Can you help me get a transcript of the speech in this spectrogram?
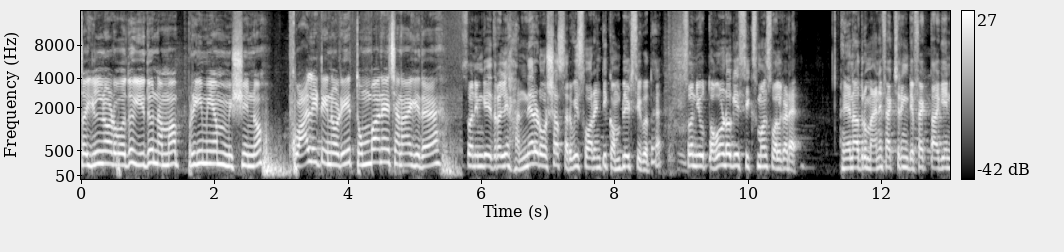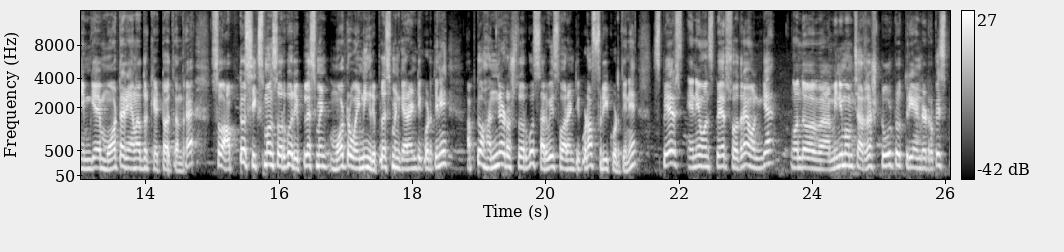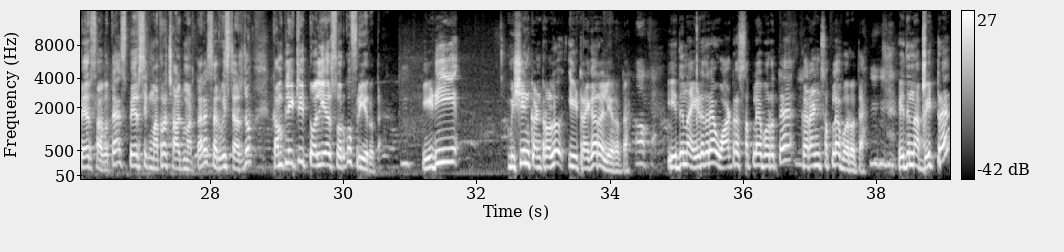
So ಇಲ್ಲಿ ನೋಡ್ಬೋದು ಇದು ನಮ್ಮ ಪ್ರೀಮಿಯಂ ಮಿಷಿನ್ನು. ಕ್ವಾಲಿಟಿ ನೋಡಿ ತುಂಬಾ ಚೆನ್ನಾಗಿದೆ. ಸೊ ನಿಮಗೆ ಇದರಲ್ಲಿ ಹನ್ನೆರಡು ವರ್ಷ ಸರ್ವಿಸ್ ವಾರಂಟಿ ಕಂಪ್ಲೀಟ್ ಸಿಗುತ್ತೆ. ಸೊ ನೀವು ತೊಗೊಂಡೋಗಿ ಸಿಕ್ಸ್ ಮಂತ್ಸ್ ಒಳಗಡೆ. ಏನಾದರೂ ಮ್ಯಾನುಫ್ಯಾಕ್ಚರಿಂಗ್ ಡಿಫೆಕ್ಟ್ ಆಗಿ ನಿಮಗೆ ಮೋಟರ್ ಏನಾದರೂ ಕೆಟ್ಟೋಯ್ತಂದರೆ so up to six ಮಂತ್ಸ್ವರೆಗೂ replacement motor winding replacement guarantee ಕೊಡ್ತೀನಿ. ಅಪ್ ಟು ಹನ್ನೆರಡು ವರ್ಷದವರೆಗೂ ಸರ್ವಿಸ್ ವಾರಂಟಿ ಕೂಡ ಫ್ರೀ ಕೊಡ್ತೀನಿ. ಸ್ಪೇರ್ಸ್ ಎನಿ ಒಂದು ಸ್ಪೇರ್ಸ್ ಹೋದರೆ ಅವನಿಗೆ ಒಂದು minimum charges two to three hundred rupees spares ಆಗುತ್ತೆ. ಸ್ಪೇರ್ಸಿಗೆ ಮಾತ್ರ ಚಾರ್ಜ್ ಮಾಡ್ತಾರೆ ಸರ್ವಿಸ್ ಚಾರ್ಜು ಕಂಪ್ಲೀಟ್ಲಿ ಟ್ವೆಲ್ ಇಯರ್ಸ್ವರೆಗೂ ಫ್ರೀ ಇರುತ್ತೆ. ಇಡೀ ಮಿಷಿನ್ ಕಂಟ್ರೋಲು ಈ ಟ್ರೆಗರಲ್ಲಿ ಇರುತ್ತೆ. ಇದನ್ನ ಹಿಡಿದ್ರೆ ವಾಟರ್ ಸಪ್ಲೈ ಬರುತ್ತೆ ಕರೆಂಟ್ ಸಪ್ಲೈ ಬರುತ್ತೆ. ಇದನ್ನ ಬಿಟ್ರೆ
